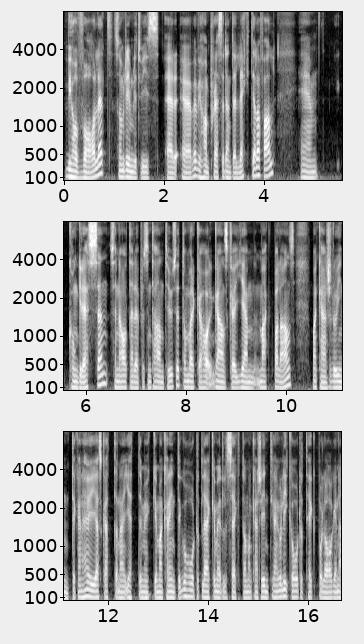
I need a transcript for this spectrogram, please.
vi har valet som rimligtvis är över, vi har en president elect i alla fall. Eh, kongressen, senaten, representanthuset, de verkar ha ganska jämn maktbalans. Man kanske då inte kan höja skatterna jättemycket, man kan inte gå hårt åt läkemedelssektorn, man kanske inte kan gå lika hårt åt techbolagen.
